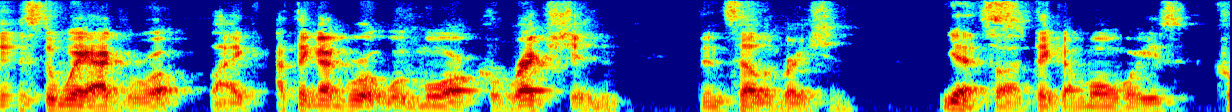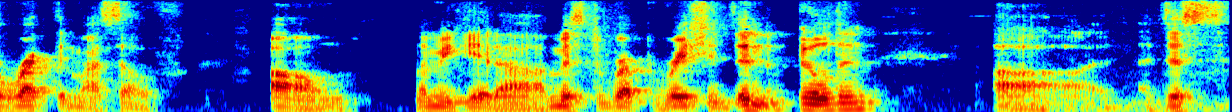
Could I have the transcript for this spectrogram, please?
it's the way i grew up like i think i grew up with more correction than celebration Yes. so i think i'm always correcting myself um let me get uh mr reparations in the building uh I just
